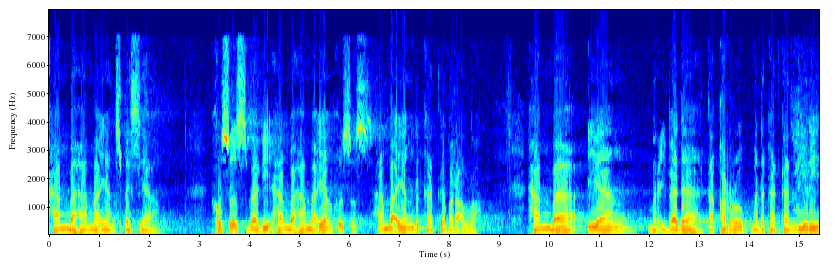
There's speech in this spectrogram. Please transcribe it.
hamba-hamba yang spesial. Khusus bagi hamba-hamba yang khusus, hamba yang dekat kepada Allah. Hamba yang beribadah, taqarrub, mendekatkan diri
